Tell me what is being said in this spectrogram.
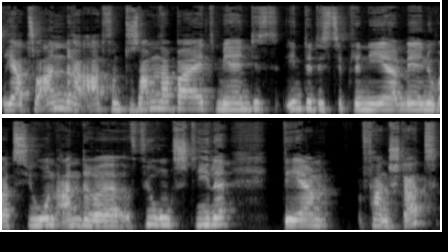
ja, zu anderer Art von Zusammenarbeit, mehr interdisziplinär, mehr Innovation, andere Führungsstile, der fand statt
